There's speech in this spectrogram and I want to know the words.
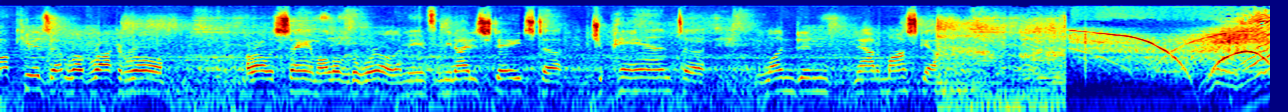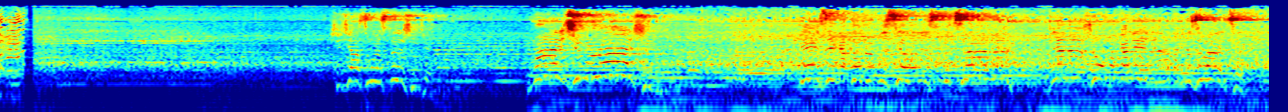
all kids that love rock and roll are all the same all over the world. I mean, from United States to Japan to London, now to Moscow. Сейчас вы слышите My Generation. Песня, которую мы сделали специально для нашего поколения. Она так называется.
